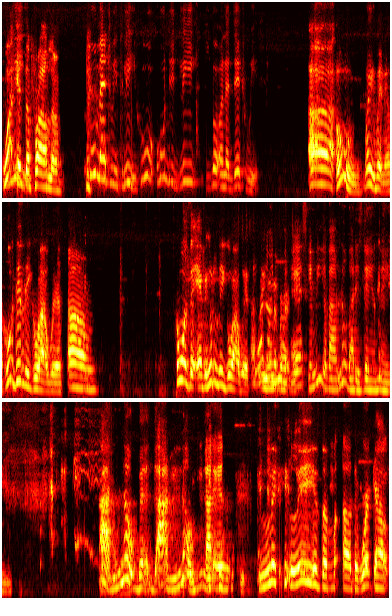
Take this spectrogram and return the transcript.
What is Lee, the problem? Who met with Lee? Who who did Lee go on a date with? Uh oh, wait a minute. Who did Lee go out with? Um who was it, Abby? Who did Lee go out with? I I don't know you remember her. ain't asking me about nobody's damn name. I know, but I know you're not asking. Lee, Lee is the uh the workout,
